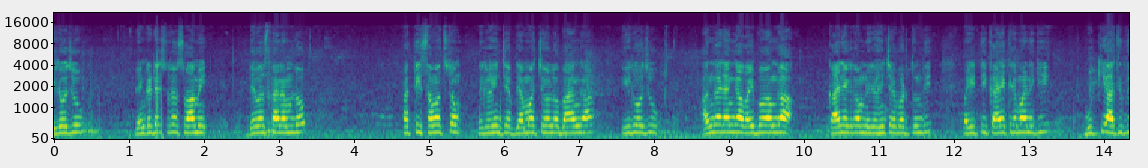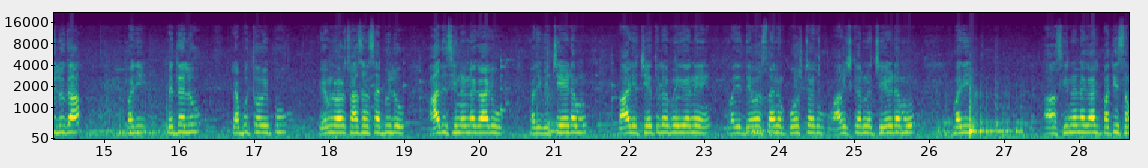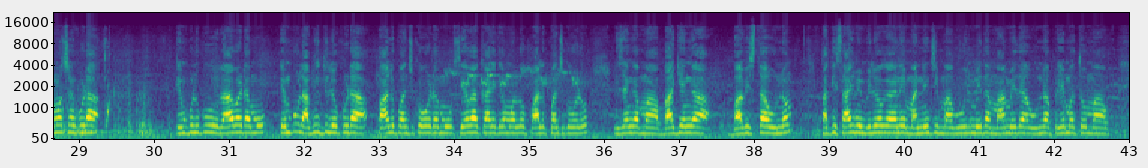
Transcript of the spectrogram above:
ఈరోజు వెంకటేశ్వర స్వామి దేవస్థానంలో ప్రతి సంవత్సరం నిర్వహించే బ్రహ్మోత్సవంలో భాగంగా ఈరోజు అంగరంగ వైభవంగా కార్యక్రమం నిర్వహించబడుతుంది. మరి ఇట్టి కార్యక్రమానికి ముఖ్య అతిథులుగా మరి పెద్దలు ప్రభుత్వ విప్పు వేములవాడ శాసనసభ్యులు ఆది సీనన్న గారు మరి విచ్చేయడము వారి చేతుల మీదనే మరి దేవస్థానం పోస్టరు ఆవిష్కరణ చేయడము మరి ఆ సీనన్న గారి ప్రతి సంవత్సరం కూడా టెంపుల్కు రావడము టెంపుల్ అభివృద్ధిలో కూడా పాలు పంచుకోవడము సేవా కార్యక్రమాల్లో పాలు పంచుకోవడం నిజంగా మా భాగ్యంగా భావిస్తూ ఉన్నాం. ప్రతిసారి మేము పిలవగానే మన్నించి మా ఊరి మీద మా మీద ఉన్న ప్రేమతో మా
